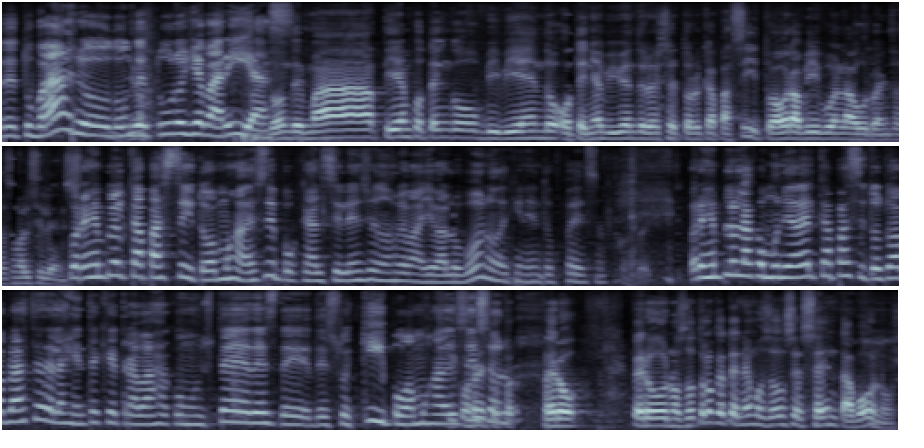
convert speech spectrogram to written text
de tu barrio? ¿Dónde Yo- tú lo llevarías? donde más tiempo tengo viviendo o tenía viviendo en el sector Capacito, ahora vivo en la urbanización del silencio. Por ejemplo, el capacito, vamos a decir, porque al silencio no se le van a llevar los bonos de 500 pesos. Por ejemplo, la comunidad del capacito, tú hablaste de la gente que trabaja con ustedes, de, de su equipo, vamos a Sí, decir, correcto, pero, pero, pero nosotros lo que tenemos son 60 bonos.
